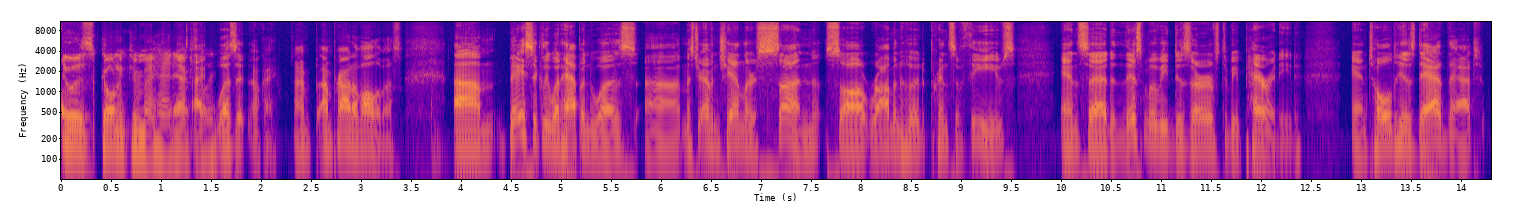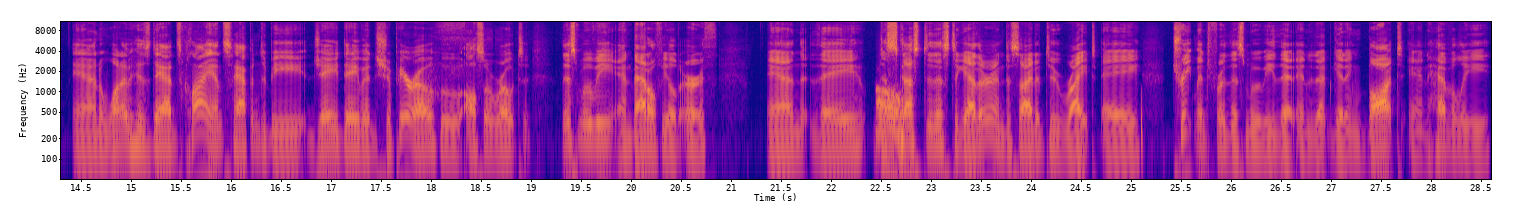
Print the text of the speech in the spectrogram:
It was going through my head I, actually. was it okay? I'm I'm proud of all of us. Um, basically, what happened was uh, Mr. Evan Chandler's son saw Robin Hood, Prince of Thieves, and said this movie deserves to be parodied, and told his dad that. And one of his dad's clients happened to be J. David Shapiro, who also wrote this movie and Battlefield Earth. And they Oh. discussed this together and decided to write a treatment for this movie that ended up getting bought and heavily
